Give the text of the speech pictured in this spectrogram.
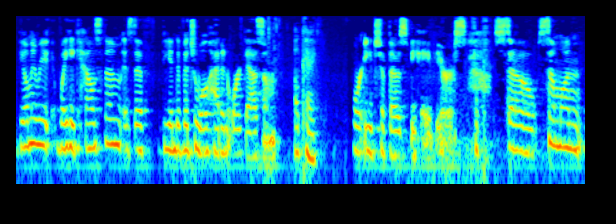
the only re- way he counts them is if the individual had an orgasm. Okay. For each of those behaviors. So someone,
